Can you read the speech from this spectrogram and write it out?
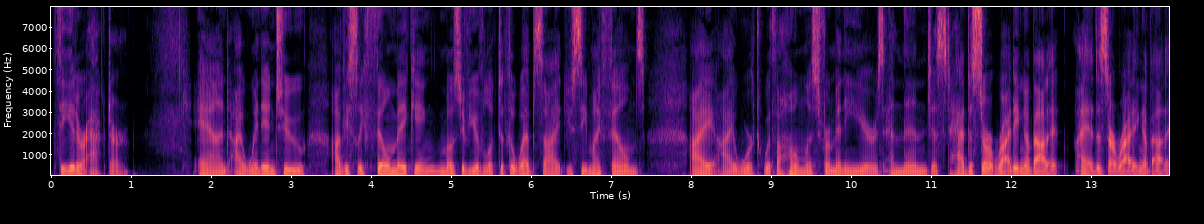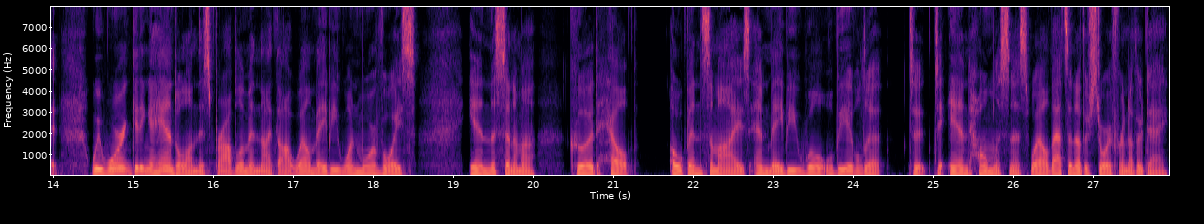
theater actor. And I went into obviously filmmaking. Most of you have looked at the website. You see my films. I, I worked with the homeless for many years and then just had to start writing about it. I had to start writing about it. We weren't getting a handle on this problem. And I thought, well, maybe one more voice in the cinema could help open some eyes and maybe we'll, we'll be able to to, to end homelessness. Well, that's another story for another day.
